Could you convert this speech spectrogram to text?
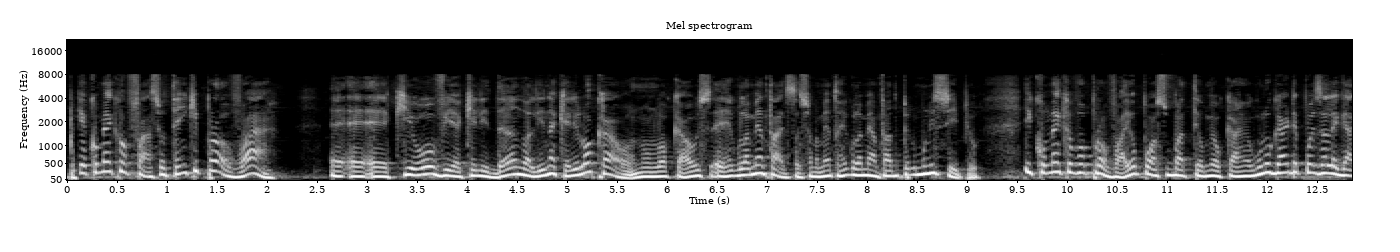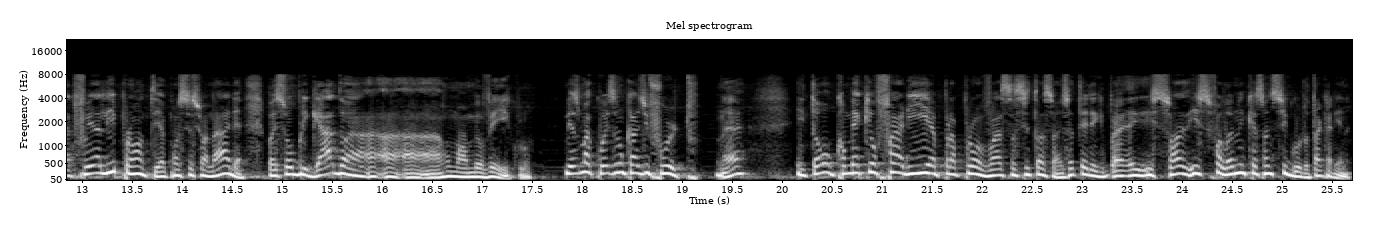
Porque como é que eu faço? Eu tenho que provar é, é, é, que houve aquele dano ali naquele local, num local é, regulamentado, estacionamento regulamentado pelo município. E como é que eu vou provar? Eu posso bater o meu carro em algum lugar, depois alegar que foi ali, pronto, e a concessionária vai ser obrigado a, a, a arrumar o meu veículo. Mesma coisa no caso de furto, né? Então, como é que eu faria para provar essa situação? Isso, teria que, é, só, isso falando em questão de seguro, tá, Karina?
